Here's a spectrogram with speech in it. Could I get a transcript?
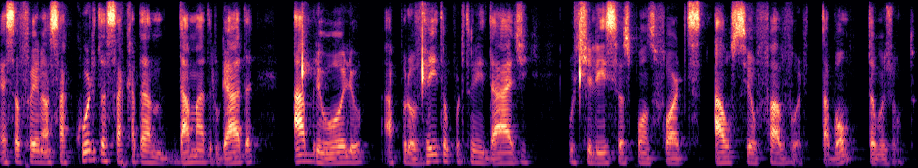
Essa foi a nossa curta sacada da madrugada. Abre o olho, aproveita a oportunidade, utilize seus pontos fortes ao seu favor, tá bom? Tamo junto.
